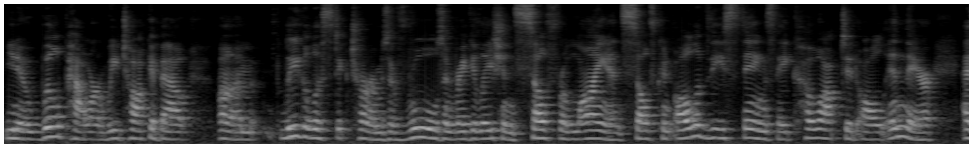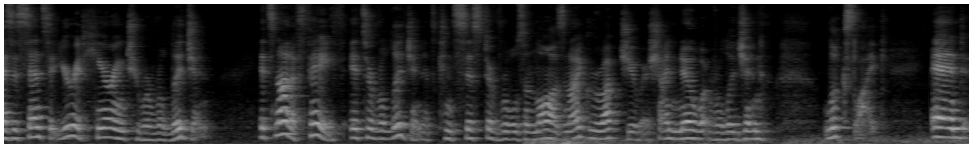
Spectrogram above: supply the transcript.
you know willpower. We talk about um, legalistic terms of rules and regulations, self-reliance, self all of these things. They co-opted all in there as a sense that you're adhering to a religion. It's not a faith, it's a religion. It consists of rules and laws. And I grew up Jewish. I know what religion looks like. And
